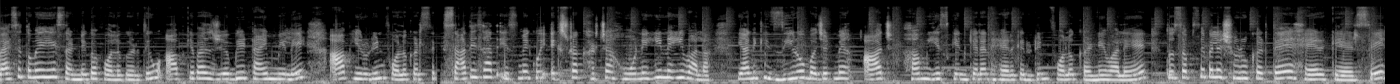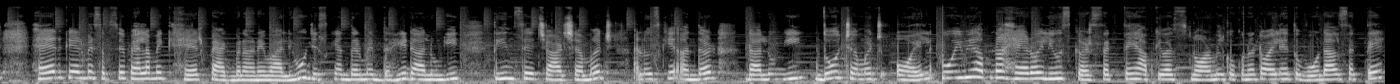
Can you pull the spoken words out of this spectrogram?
वैसे तो मैं ये संडे को फॉलो करती हूँ। आपके पास जब भी टाइम मिले, आप ये रूटीन फॉलो कर सकते साथ ही साथ इसमें कोई एक्स्ट्रा खर्चा होने ही नहीं वाला। यानी कि ज़ीरो बजट में आज हम ये skin care and hair care routine follow करने वाले हैं। तो सबसे पहले शुरू करते हैं हेयर केयर से। हेयर केयर में सबसे पहला मैं एक हेयर पैक बनाने वाली हूँ, जिसके अंदर मैं दही डालूँगी तीन से चार चम्मच। एंड उसके अंदर डालूँगी दो चम्मच ऑयल कोई भी अपना हेयर ऑयल यूज़ कर सकते हैं। आपके पास नॉर्मल कोकोनट ऑयल है तो वो डाल सकते हैं।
